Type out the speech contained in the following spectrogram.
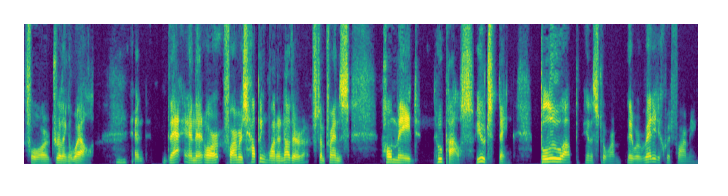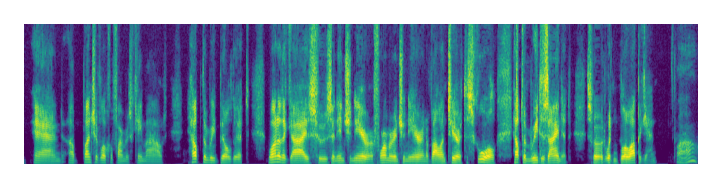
for drilling a well mm-hmm. and that and then or farmers helping one another some friends homemade hoop house huge thing blew up in a storm. They were ready to quit farming and a bunch of local farmers came out helped them rebuild it. One of the guys who's an engineer or a former engineer and a volunteer at the school helped them redesign it so it wouldn't blow up again. Wow.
